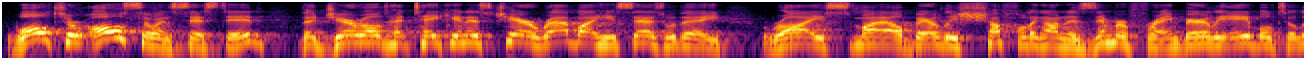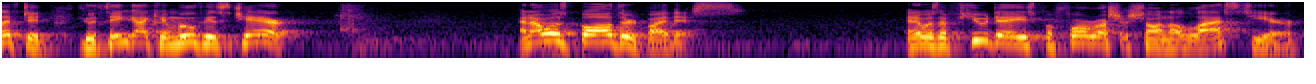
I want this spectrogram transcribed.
Walter also insisted that Gerald had taken his chair. Rabbi, he says with a wry smile, barely shuffling on his Zimmer frame, barely able to lift it, You think I can move his chair? And I was bothered by this. And it was a few days before Rosh Hashanah last year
